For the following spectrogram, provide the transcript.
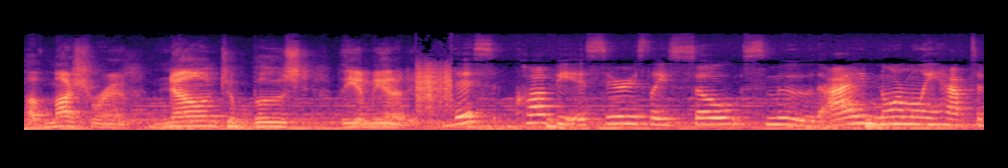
of mushroom known to boost the immunity. This coffee is seriously so smooth. I normally have to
